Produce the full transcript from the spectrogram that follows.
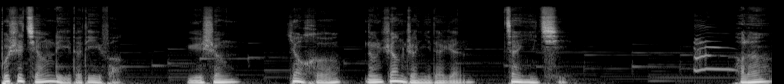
不是讲理的地方。余生，要和能让着你的人在一起。好了，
